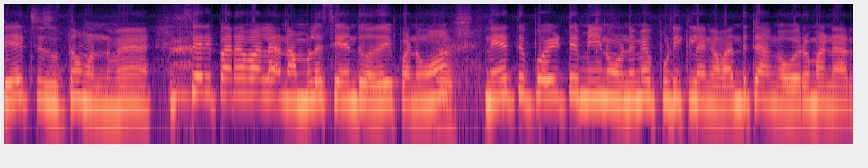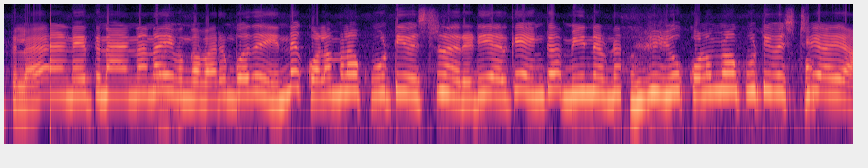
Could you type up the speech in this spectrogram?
தேய்ச்சி சுத்தம் பண்ணுவேன். சரி பரவாயில்ல நம்மளும் சேர்ந்து உதவி பண்ணுவோம். நேத்து போயிட்டு மீன் ஒண்ணுமே பிடிக்கலங்க வந்துட்டாங்க ஒரு மணி நேரத்துல. நேத்து நான் என்னன்னா இவங்க வரும்போது என்ன குழம்புலாம் கூட்டி வச்சுட்டு நான் ரெடியா இருக்கேன் எங்க மீன் அப்படின்னா ஐயோ குழம்புலாம் கூட்டி வச்சிட்டியா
